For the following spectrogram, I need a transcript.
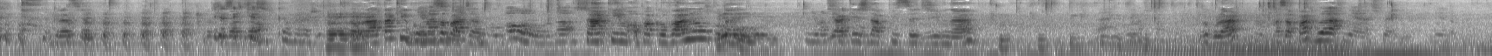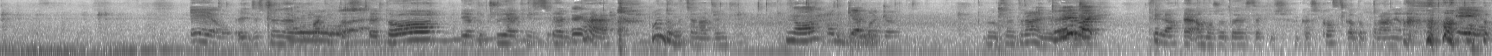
Grecjan. Proszę bardzo. Dobra, takie gumy zobaczę. W takim opakowaniu. Tutaj jakieś napisy dziwne. W ogóle? A zapach? Nie, śmierdzi. Ew. Ej, dziewczyny, chłopaki, to, to ja tu czuję jakieś e, te, płyn do mycia naczyń. No. No centralnie. To chyba... Chwila. E, a może to jest jakiś, jakaś kostka do prania? Ew.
